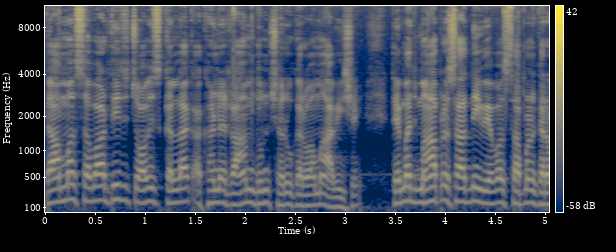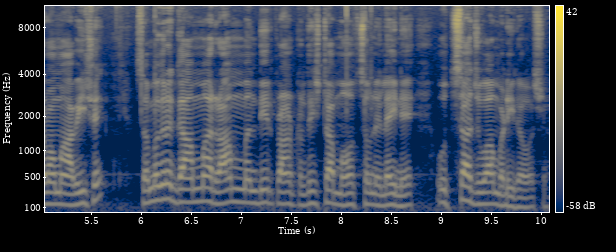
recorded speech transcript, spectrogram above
ગામમાં સવારથી જ ચોવીસ કલાક અખંડ રામધૂન શરૂ કરવામાં આવી છે. તેમજ મહાપ્રસાદની વ્યવસ્થા પણ કરવામાં આવી છે. સમગ્ર ગામમાં રામ મંદિર પ્રાણ પ્રતિષ્ઠા મહોત્સવને લઈને ઉત્સાહ જોવા મળી રહ્યો છે.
